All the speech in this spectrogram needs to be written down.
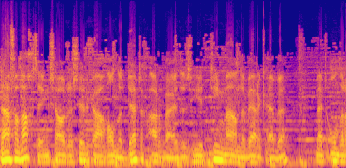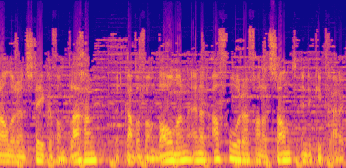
Naar verwachting zouden circa 130 arbeiders hier 10 maanden werk hebben, met onder andere het steken van plaggen, het kappen van bomen en het afvoeren van het zand in de kiepkarret.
